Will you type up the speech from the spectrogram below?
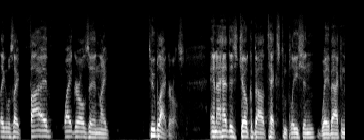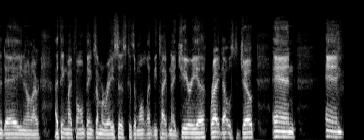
like it was like five white girls and like two black girls. And I had this joke about text completion way back in the day. You know, I, I think my phone thinks I'm a racist because it won't let me type Nigeria. Right, that was the joke. And and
